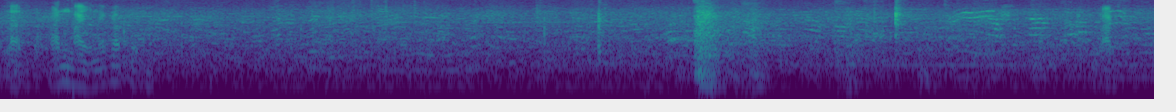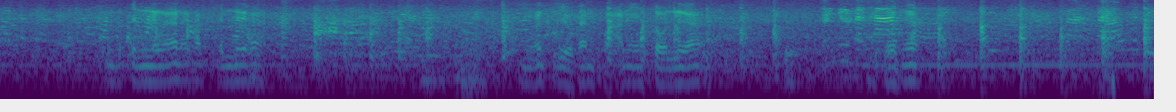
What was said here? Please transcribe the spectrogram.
ตลาดพานใหม่นะครับผมหลักมันจะ เป็นเนื้อนะครับ เป็นเนื้อ เนื้อที่อยู่ด้านขวานี่โซนเนื้อโซนเนื้อเช้าก็ดู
